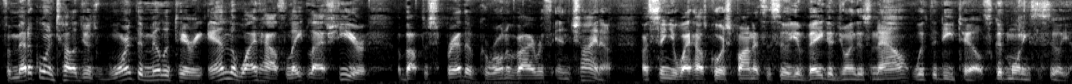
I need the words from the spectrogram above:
for Medical Intelligence warned the military and the White House late last year about the spread of coronavirus in China. Our senior White House correspondent Cecilia Vega joins us now with the details. Good morning, Cecilia.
